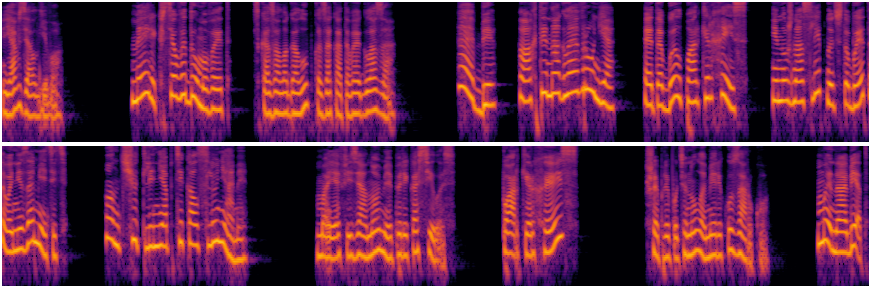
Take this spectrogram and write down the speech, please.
Я взял его. «Мерик все выдумывает», — сказала голубка, закатывая глаза. «Эбби, ах ты наглая врунья! Это был Паркер Хейс, и нужно ослепнуть, чтобы этого не заметить. Он чуть ли не обтекал слюнями. Моя физиономия перекосилась. «Паркер Хейс?» Шепли потянул Америку за руку. «Мы на обед.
